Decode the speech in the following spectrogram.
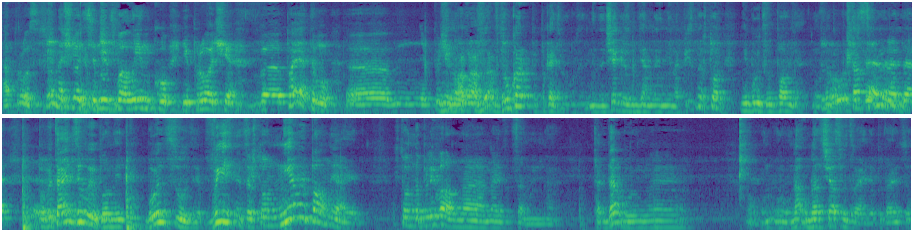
а просто, он начнет тянуть волынку и прочее. Поэтому э, почему? Не, ну, а, а вдруг, погоди, на человеке не написано, что он не будет выполнять. Нужно ну, попытаться выполнить. Это... Попытаемся выполнить, будет суд. Выяснится, что он не выполняет, что он наплевал на, на этот самый, на... тогда будем... Э, у, нас сейчас в Израиле пытаются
